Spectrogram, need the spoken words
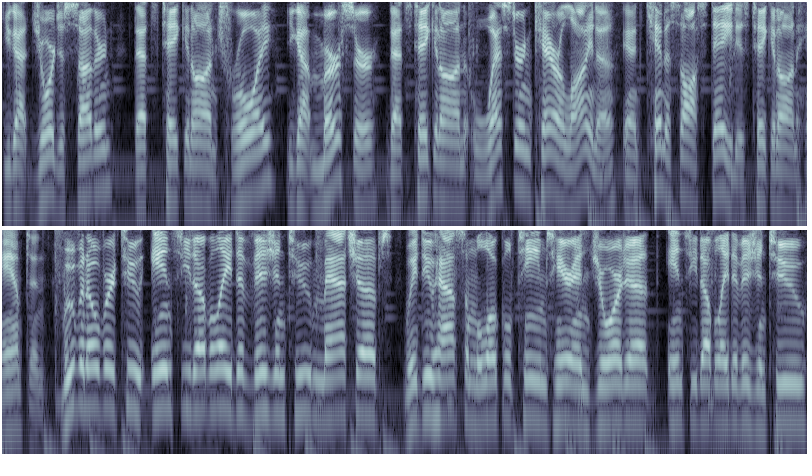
You got Georgia Southern that's taking on Troy. You got Mercer that's taking on Western Carolina, and Kennesaw State is taking on Hampton. Moving over to NCAA Division II matchups, we do have some local teams here in Georgia. NCAA Division II,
